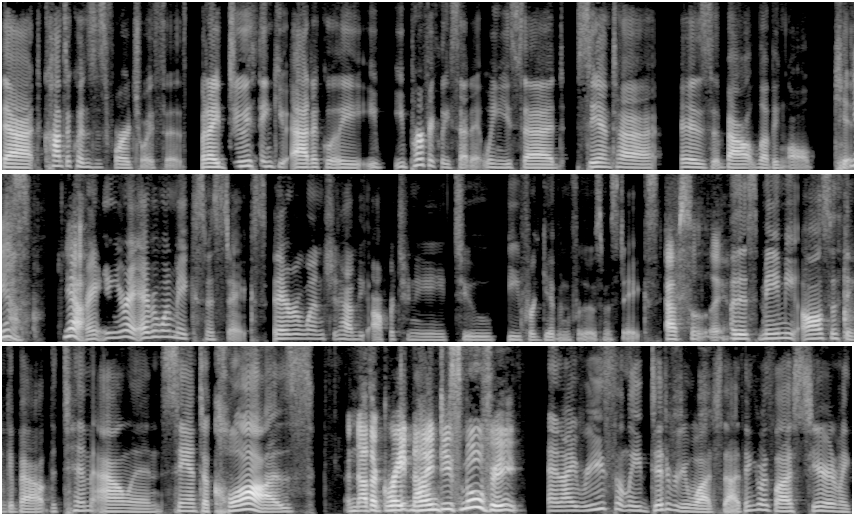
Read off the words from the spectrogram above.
that consequences for our choices. But I do think you adequately, you, you perfectly said it when you said Santa is about loving all kids. Yeah. Yeah. Right. And you're right. Everyone makes mistakes, and everyone should have the opportunity to be forgiven for those mistakes. Absolutely. But this made me also think about the Tim Allen Santa Claus. Another great 90s movie. And I recently did rewatch that. I think it was last year. And I'm like,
